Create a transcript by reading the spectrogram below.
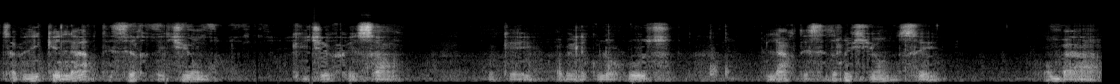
Ça veut dire que l'arc de cette région que je fais ça, ok, avec les couleurs rouges, l'arc de cette région, c'est, on va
